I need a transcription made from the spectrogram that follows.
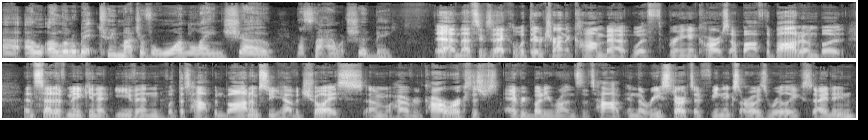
uh, a, a little bit too much of a one lane show. That's not how it should be. Yeah, and that's exactly what they're trying to combat with bringing cars up off the bottom. But instead of making it even with the top and bottom, so you have a choice, um, however your car works, it's just everybody runs the top. And the restarts at Phoenix are always really exciting.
